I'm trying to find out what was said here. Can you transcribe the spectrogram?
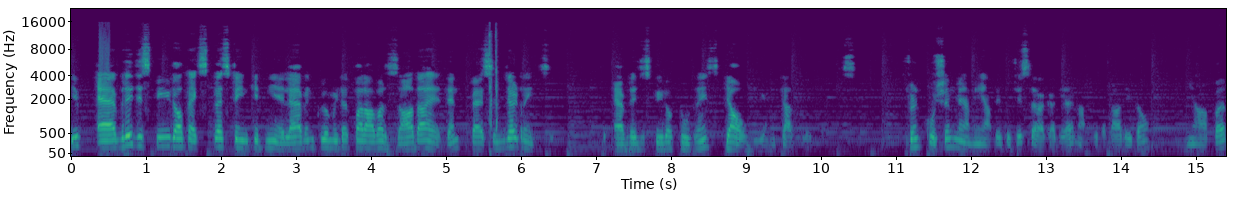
if average speed of express train कितनी है? 11 किलोमीटर पर आवर ज़्यादा है देन पैसेंजर ट्रेन से। Average speed of two train क्या होगी? यानी कैलकुलेट स्टूडेंट क्वेश्चन में हमें यहाँ पे कुछ इस तरह का दिया है, मैं आपको बता देता हूँ। यहाँ पर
